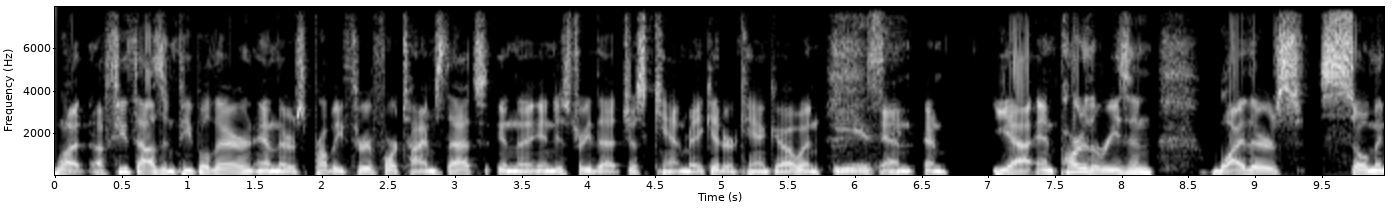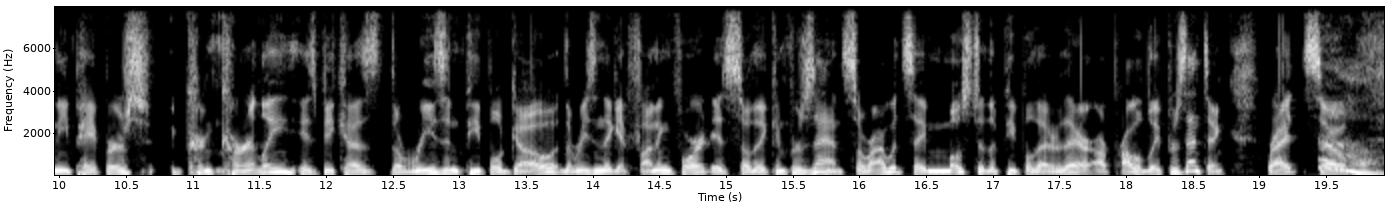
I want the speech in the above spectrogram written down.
what a few thousand people there and there's probably three or four times that in the industry that just can't make it or can't go and Easy. and and Yeah, and part of the reason why there's so many papers concurrently is because the reason people go, the reason they get funding for it is so they can present. So I would say most of the people that are there are probably presenting, right? So oh.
